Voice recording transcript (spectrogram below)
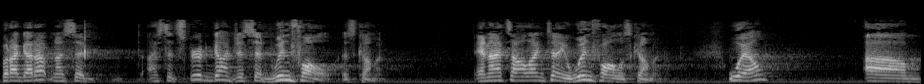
but I got up and I said, I said, Spirit of God just said windfall is coming. And that's all I can tell you. Windfall is coming. Well, um,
